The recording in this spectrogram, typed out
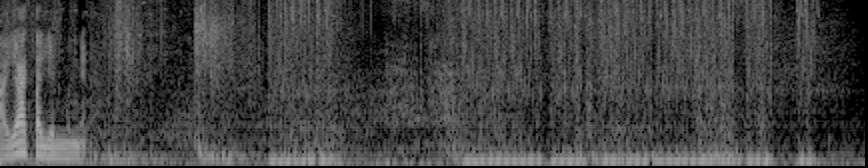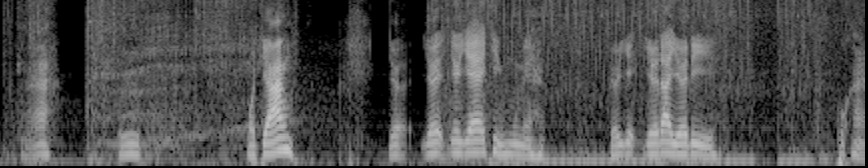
ตายยากตายเย็นมึงเนี่ยอะปึ๊บหมดยัง เยอะ เยอะ เยอะแยะจริงพวกเนี่ยเยอะเยอะ เยอะได้เยอะดี พวกหา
